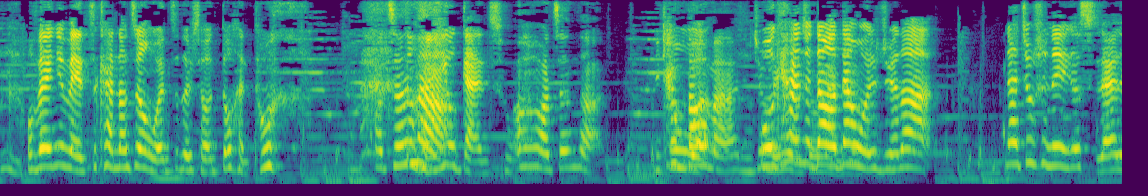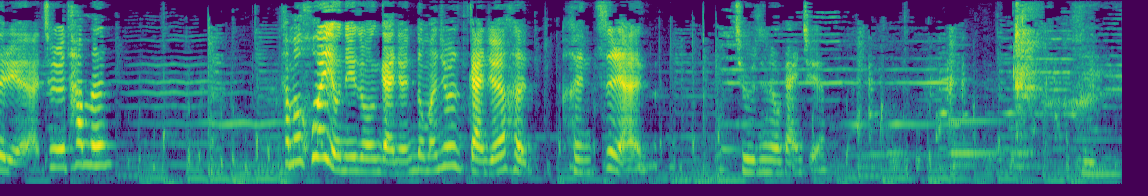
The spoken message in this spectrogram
嗯，我发现你每次看到这种文字的时候都很痛，啊，真的很有感触啊，真的。你看不到吗？我看得到，但我就觉得，那就是那个时代的人，就是他们，他们会有那种感觉，你懂吗？就是感觉很很自然，就是这种感觉。嗯。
